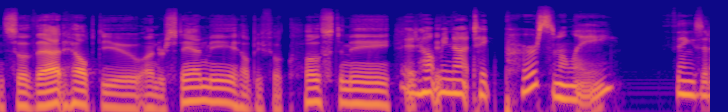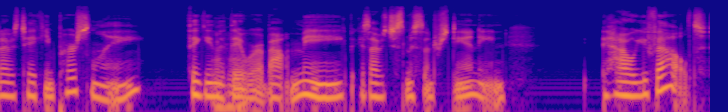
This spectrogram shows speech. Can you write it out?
And so that helped you understand me. It helped you feel close to me. It helped it, me not take personally things that I was taking personally, thinking mm-hmm. that they mm-hmm. were about me because I was just misunderstanding how you felt.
